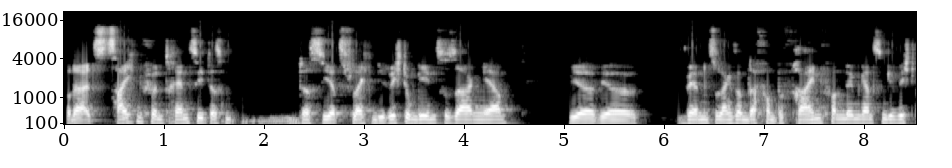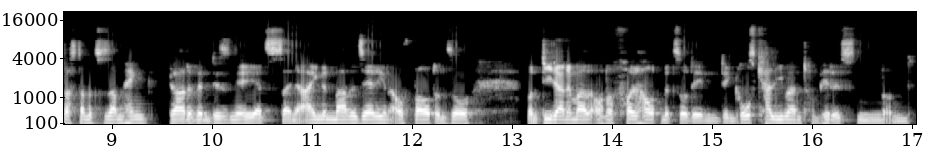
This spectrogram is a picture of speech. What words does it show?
oder als Zeichen für einen Trend sieht, dass, dass sie jetzt vielleicht in die Richtung gehen, zu sagen, ja, wir, wir werden uns so langsam davon befreien von dem ganzen Gewicht, was damit zusammenhängt. Gerade wenn Disney jetzt seine eigenen Marvel-Serien aufbaut und so. Und die dann immer auch noch vollhaut mit so den, den Großkalibern, Tom Hiddleston und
